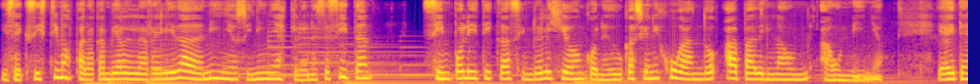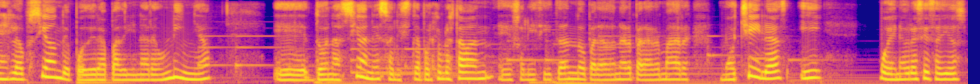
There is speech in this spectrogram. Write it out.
si existimos para cambiarle la realidad a niños y niñas que lo necesitan sin política, sin religión, con educación y jugando, apadrinar a un, niño. Y ahí tenés la opción de poder apadrinar a un niño. Eh, donaciones, solicita, por ejemplo, estaban eh, solicitando para donar para armar mochilas y bueno, gracias a Dios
